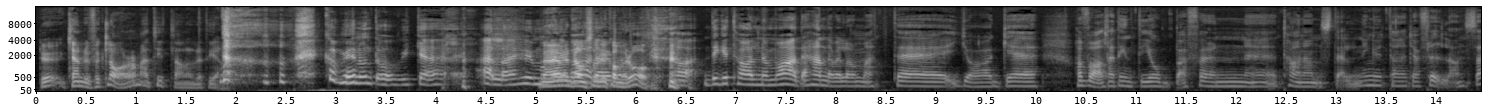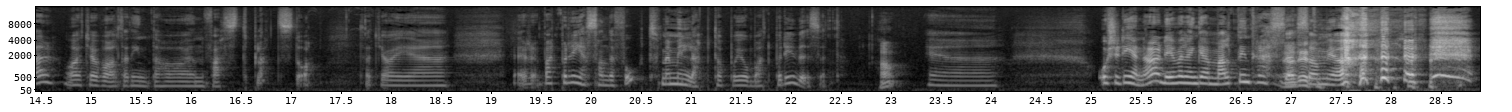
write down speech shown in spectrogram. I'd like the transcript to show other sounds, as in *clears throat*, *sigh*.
Du, kan du förklara de här titlarna lite grann? *laughs* kommer jag nog inte ihåg vilka alla, hur många Nej, det men var de som där. du kommer ihåg. ja, digital nomad, det handlar väl om att eh, jag eh, har valt att inte jobba för en, eh, ta en anställning utan att jag frilansar och att jag har valt att inte ha en fast plats då. Så att jag är varit på resande fot med min laptop och jobbat på det viset. Ja. Orkidénörd, det är väl en gammalt intresse Ja, det- som jag... *laughs* *laughs*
